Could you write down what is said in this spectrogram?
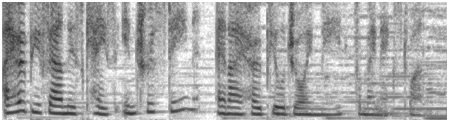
I hope you found this case interesting, and I hope you'll join me for my next one.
